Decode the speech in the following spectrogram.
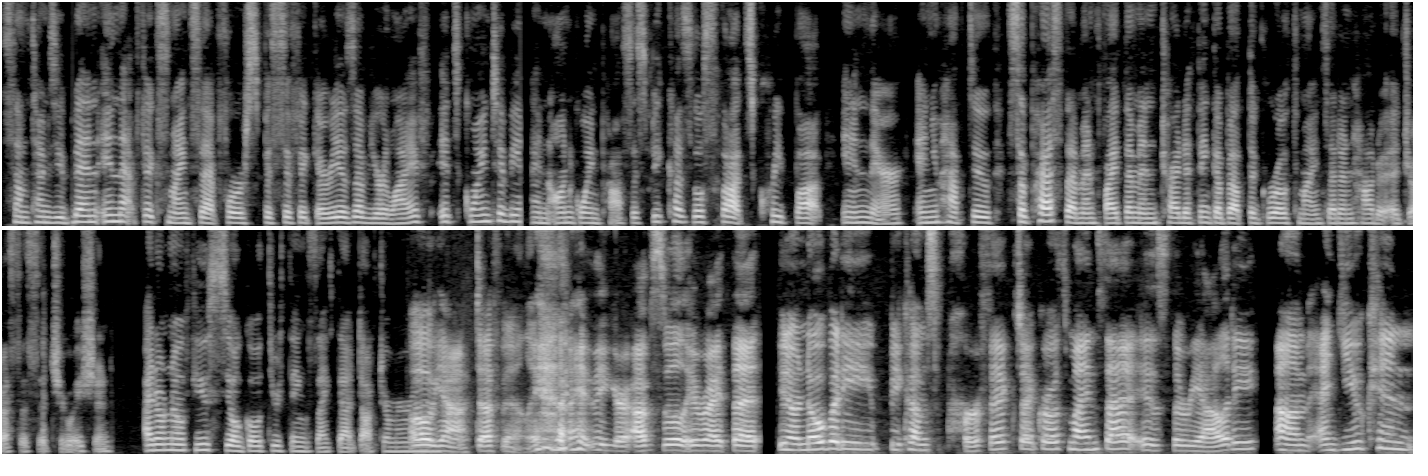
sometimes you've been in that fixed mindset for specific areas of your life, it's going to be an ongoing process because those thoughts creep up in there and you have to suppress them and fight them and try to think about the growth mindset and how to address the situation. I don't know if you still go through things like that, Dr. Marie. Oh, yeah, definitely. I think you're absolutely right that you know, nobody becomes perfect at growth mindset is the reality. Um, and you can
